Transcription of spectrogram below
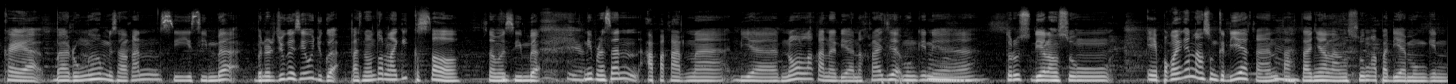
kayak baru ngeh misalkan si Simba, bener juga sih. Aku juga pas nonton lagi kesel sama Simba. Iya. Ini perasaan apa karena dia nolak karena dia anak raja mungkin ya. Terus dia langsung, eh pokoknya kan langsung ke dia kan, tahtanya langsung. Apa dia mungkin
